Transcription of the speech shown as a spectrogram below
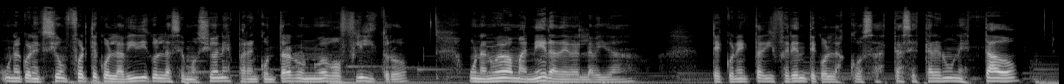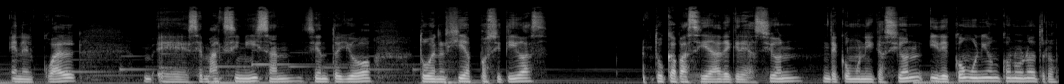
una conexión fuerte con la vida y con las emociones para encontrar un nuevo filtro, una nueva manera de ver la vida. Te conecta diferente con las cosas, te hace estar en un estado en el cual eh, se maximizan, siento yo, tus energías positivas, tu capacidad de creación, de comunicación y de comunión con un otro.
